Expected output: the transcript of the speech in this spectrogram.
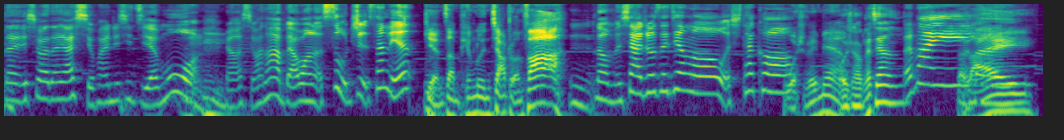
好，那也希望大家喜欢这期节目，嗯然后喜欢的话不要忘了素质三连。点赞、评论、加转发。嗯，那我们下周再见喽！我是 taco，我是微面，我是黄瓜酱，拜拜。拜拜。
